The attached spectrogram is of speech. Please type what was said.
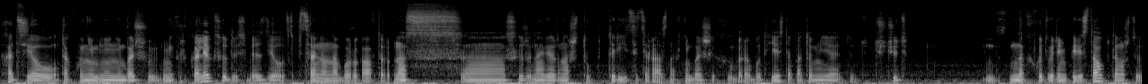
хотел такую небольшую микроколлекцию для себя сделать, специального набора авторов. У нас э, наверное, штук 30 разных небольших работ есть, а потом я чуть-чуть на какое-то время перестал, потому что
